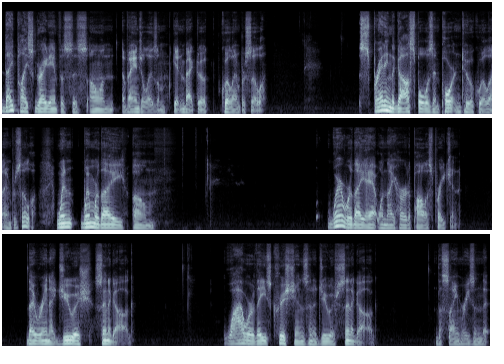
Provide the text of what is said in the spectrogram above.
they place great emphasis on evangelism, getting back to Aquila and Priscilla spreading the gospel was important to Aquila and Priscilla. When when were they um where were they at when they heard Apollos preaching? They were in a Jewish synagogue. Why were these Christians in a Jewish synagogue? The same reason that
